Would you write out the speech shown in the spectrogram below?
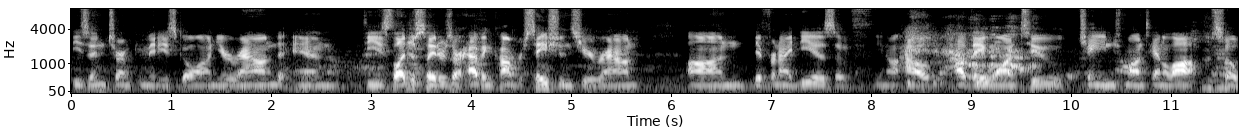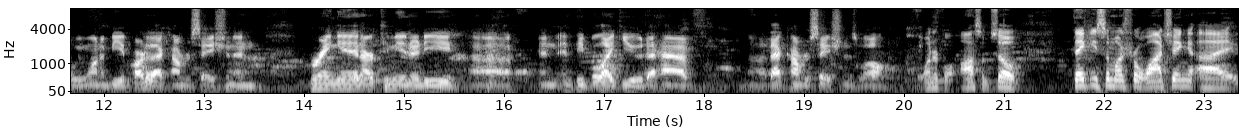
These interim committees go on year round, and these legislators are having conversations year round on different ideas of you know how how they want to change Montana law. So we want to be a part of that conversation and bring in our community uh, and, and people like you to have uh, that conversation as well. Wonderful, awesome. So. Thank you so much for watching. Uh,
